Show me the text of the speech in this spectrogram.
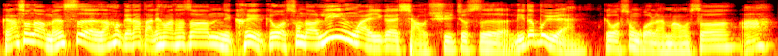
给他送到门市，然后给他打电话，他说你可以给我送到另外一个小区，就是离得不远，给我送过来吗？我说啊，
